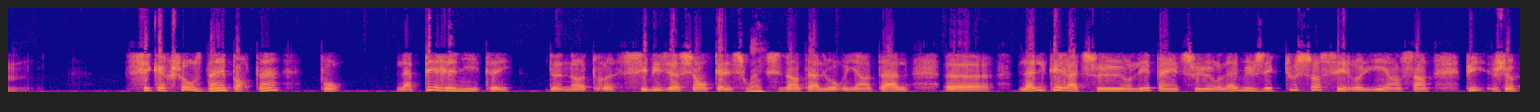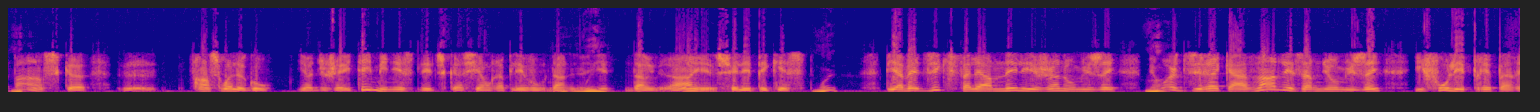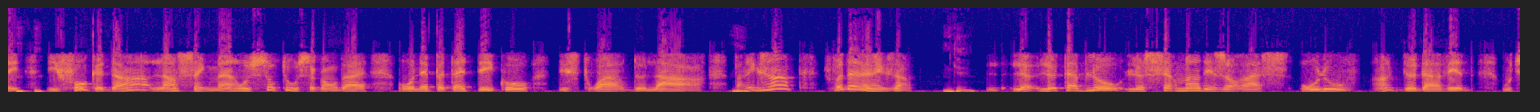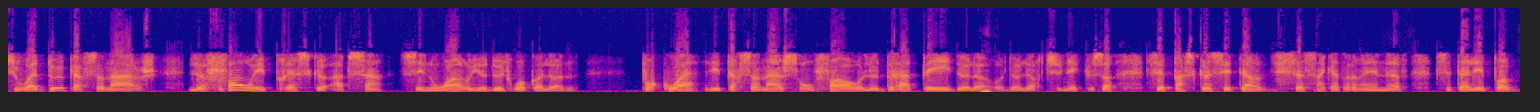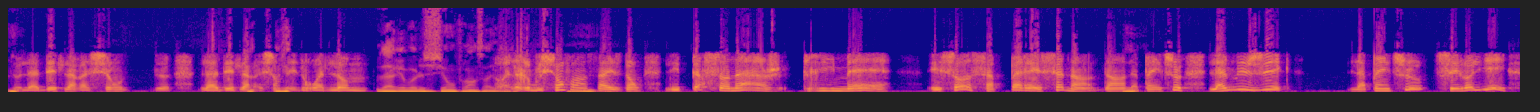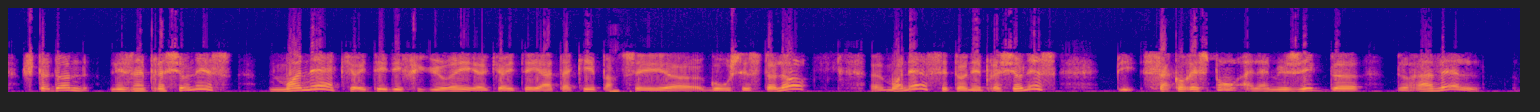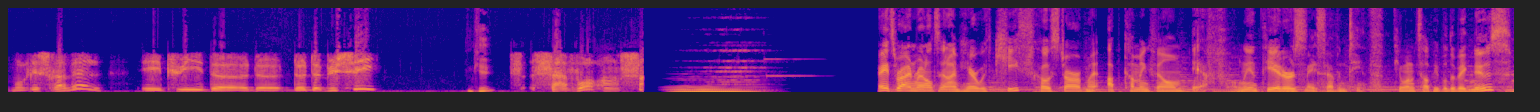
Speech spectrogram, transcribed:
c'est quelque chose d'important pour la pérennité de notre civilisation, qu'elle soit occidentale ou orientale. Euh, la littérature, les peintures, la musique, tout ça, c'est relié ensemble. Puis je pense que euh, François Legault, il a déjà été ministre de l'Éducation, rappelez-vous, dans, le- dans le- hein, chez les péquistes. Oui. Puis il avait dit qu'il fallait amener les jeunes au musée. Mais moi, je dirais qu'avant de les amener au musée, il faut les préparer. il faut que dans l'enseignement, ou surtout au secondaire, on ait peut-être des cours d'histoire de l'art. Par exemple, je vais donner un exemple. Le tableau Le Serment des Horaces au Louvre hein, de David, où tu vois deux personnages. Le fond est presque absent. C'est noir, il y a deux, trois colonnes. Pourquoi les personnages sont forts, le drapé de leur, de leur tunique, tout ça? C'est parce que c'était en 1789, c'est à l'époque de la déclaration de la déclaration Ok. des droits de l'homme. La Révolution française. Ouais, la Révolution française. Donc, les personnages primaient. Et ça, ça paraissait dans, dans la peinture. La musique, la peinture, c'est relié. Je te donne les impressionnistes. Monet, qui a été défiguré, euh, qui a été attaqué par ces euh, gauchistes-là. Euh, Monet, c'est un impressionniste. Puis ça correspond à la musique de, de Ravel, Maurice Ravel, et puis de, de, de Debussy OK. ça va ensemble. Hey, it's Ryan Reynolds, and I'm here with Keith, co star of my upcoming film, If, only in theaters, May 17th. Do you want to tell people the big news?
